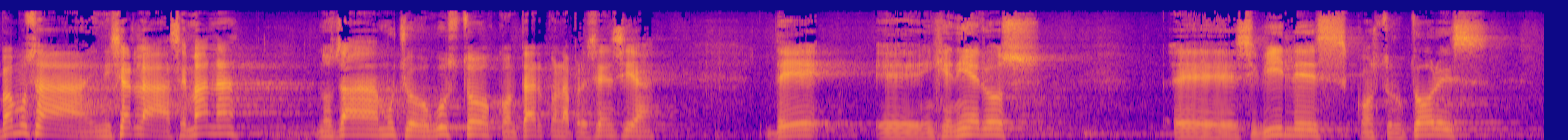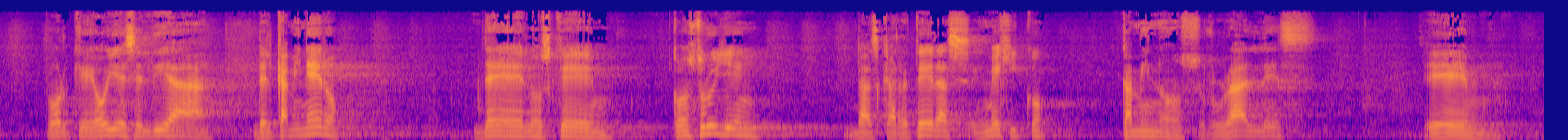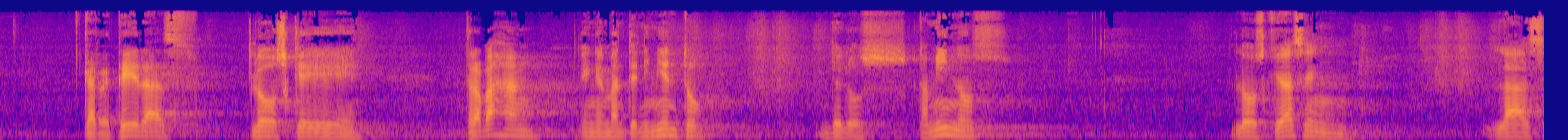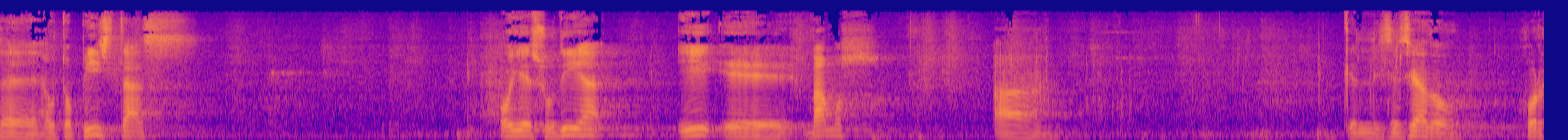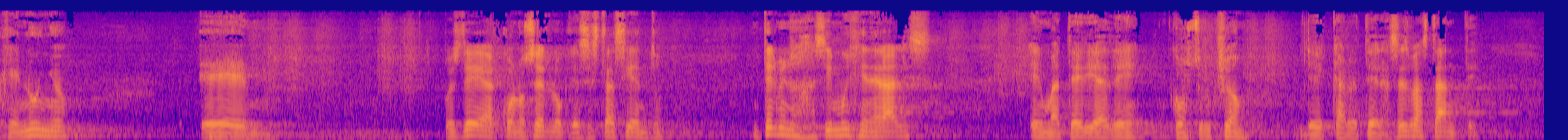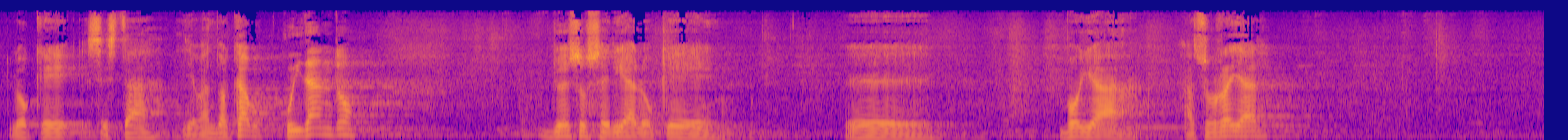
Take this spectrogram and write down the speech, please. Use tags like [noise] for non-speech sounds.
Vamos a iniciar la semana. Nos da mucho gusto contar con la presencia de eh, ingenieros eh, civiles, constructores, porque hoy es el día del caminero, de los que construyen las carreteras en México, caminos rurales, eh, carreteras, los que trabajan en el mantenimiento de los caminos, los que hacen las eh, autopistas. Hoy es su día y eh, vamos a que el licenciado Jorge Nuño eh, pues dé a conocer lo que se está haciendo en términos así muy generales en materia de construcción de carreteras. Es bastante lo que se está llevando a cabo, cuidando, yo eso sería lo que eh, voy a a subrayar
